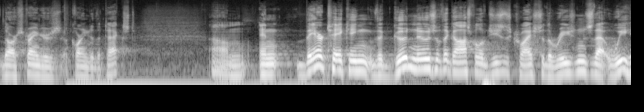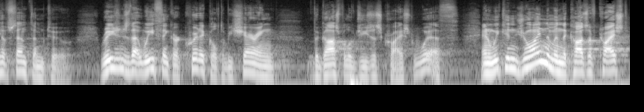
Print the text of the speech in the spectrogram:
they are strangers according to the text. Um, and they are taking the good news of the gospel of Jesus Christ to the regions that we have sent them to, regions that we think are critical to be sharing the gospel of Jesus Christ with. And we can join them in the cause of Christ.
